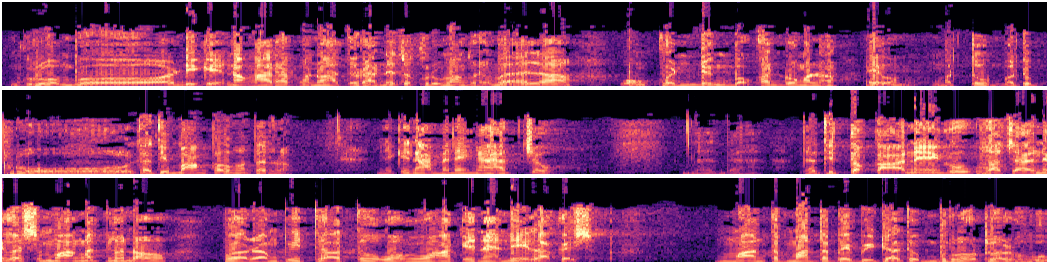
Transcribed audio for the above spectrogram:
grombol dikek nang arab ngono aturane cek grumang grumang lah wong gendeng mbok kan rongan eh metu metu bro. Dadi mangkel ngoten lho. Niki namene ngaco. Dadi tekane iku sajane kok semangat ngono barang pidato wong wakenane lagi mantep-mantep pidato brodol hu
